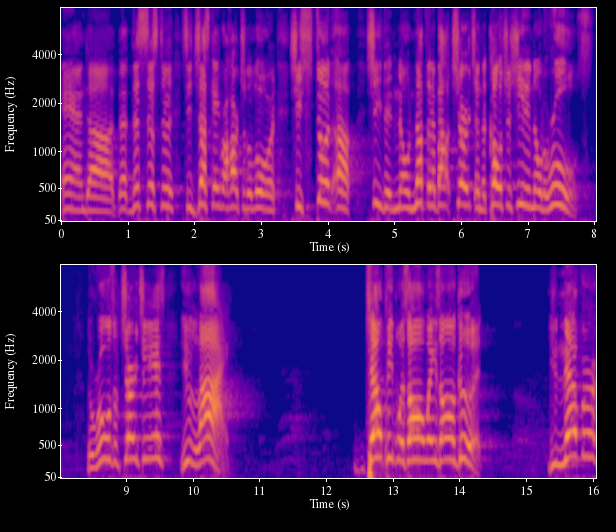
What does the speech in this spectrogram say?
And uh, this sister, she just gave her heart to the Lord. She stood up. She didn't know nothing about church and the culture. She didn't know the rules. The rules of church is you lie. Tell people it's always all good. You never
